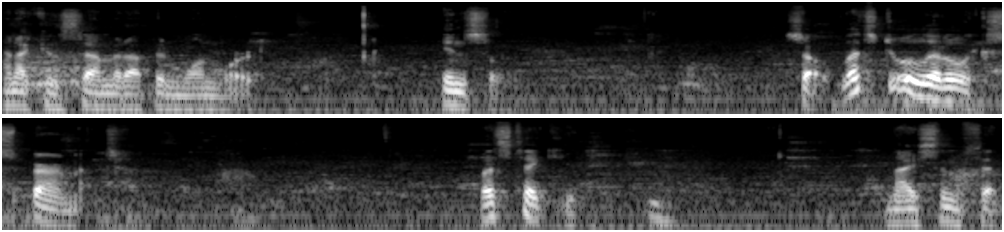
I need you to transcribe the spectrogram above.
And I can sum it up in one word insulin. So, let's do a little experiment. Let's take you. nice and thin.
